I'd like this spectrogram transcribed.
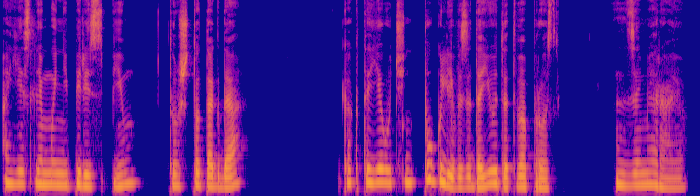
А если мы не переспим, то что тогда? Как-то я очень пугливо задаю этот вопрос. Замираю.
